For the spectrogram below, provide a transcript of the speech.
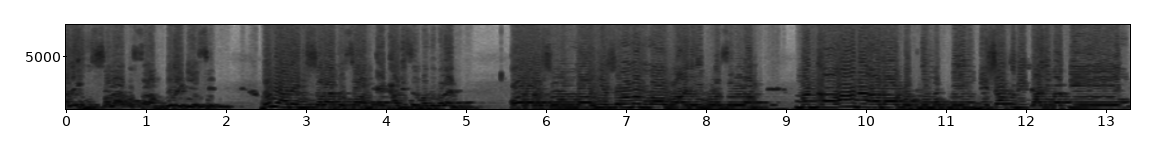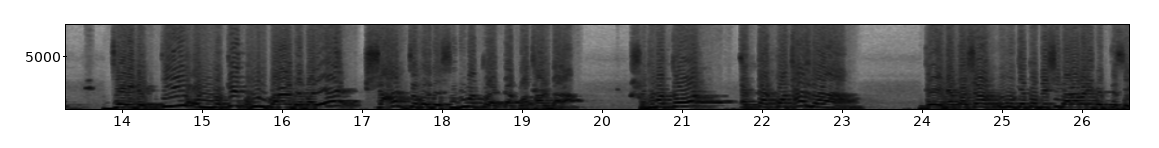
আলাইহিস সালাম বলে গিয়েছে নবী আলাইহিস সালাম এক হাদিসের মধ্যে বলেন قال رسول الله صلى الله عليه وسلم من آن على قتل مؤمن بشطر كلمتين যে ব্যক্তি অন্যকে খুন করার ব্যাপারে সাহায্য করবে শুধুমাত্র একটা কথার দ্বারা। শুধুমাত্র একটা কথার দ্বারা। যে নেতা সাহেব উমুকে তো বেশি বাড়াবাড়ি করতেছে।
